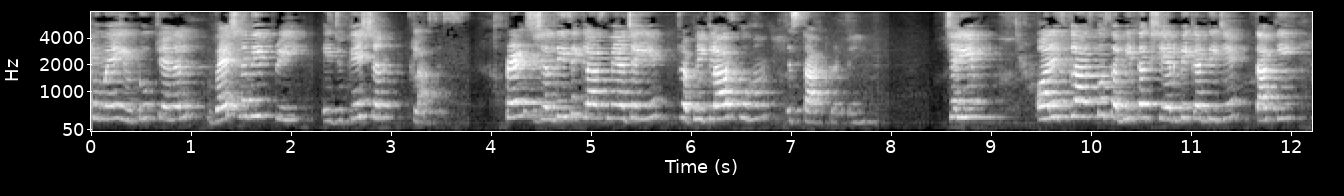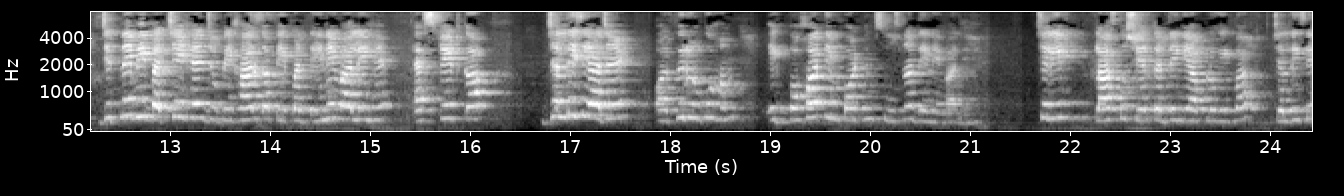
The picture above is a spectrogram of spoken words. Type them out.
to my YouTube channel Vaishnavi pre education classes friends जल्दी से क्लास में आ जाइए, फिर अपनी क्लास को हम स्टार्ट करते हैं। चलिए, और इस क्लास को सभी तक शेयर भी कर दीजिए, ताकि जितने भी बच्चे हैं जो बिहार का पेपर देने वाले हैं एस्टेट का, जल्दी से आ जाए और फिर उनको हम एक बहुत इंपॉर्टेंट सूचना देने वाले हैं। चलिए क्लास को शेयर कर देंगे आप लोग एक बार, जल्दी से।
